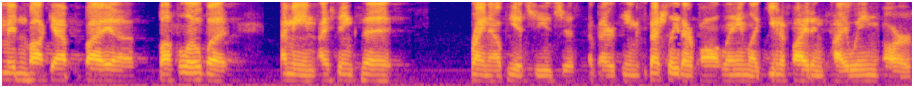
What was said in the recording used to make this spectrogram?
mid and bot gap by uh, Buffalo, but I mean, I think that right now PSG is just a better team, especially their bot lane. Like Unified and Kaiwing are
